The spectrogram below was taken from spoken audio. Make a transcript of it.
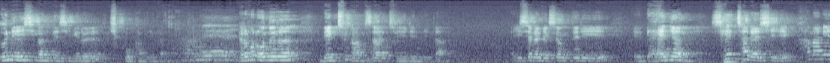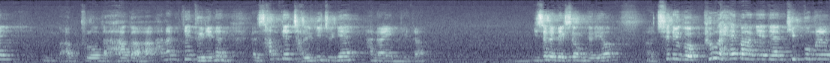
은혜의 시간 되시기를 축복합니다. 아멘. 여러분 오늘은 맥주 감사 주일입니다. 이스라엘 백성들이 매년 세 차례씩 하나님 앞으로 나아가 하나님께 드리는 3대 절기 중에 하나입니다. 이스라엘 백성들이요 출애굽 그 해방에 대한 기쁨을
